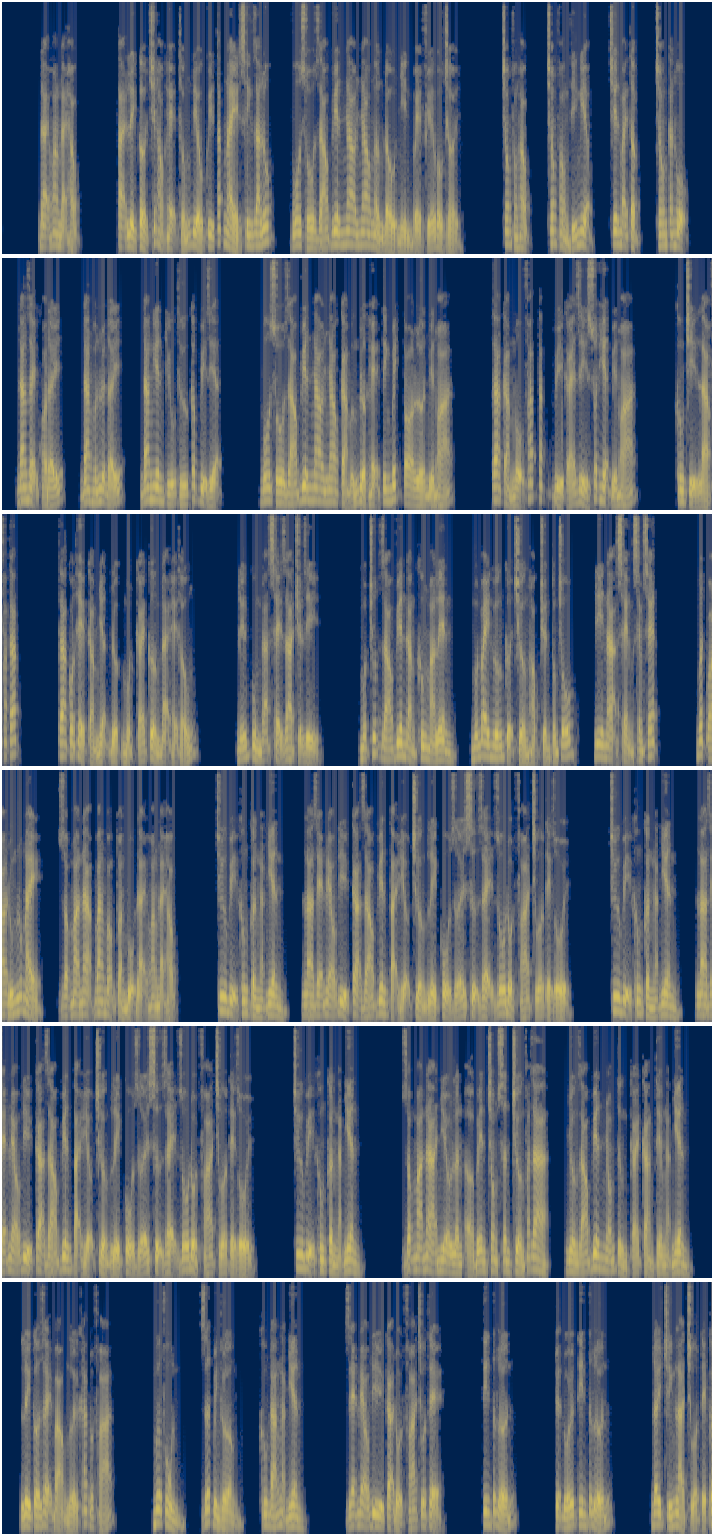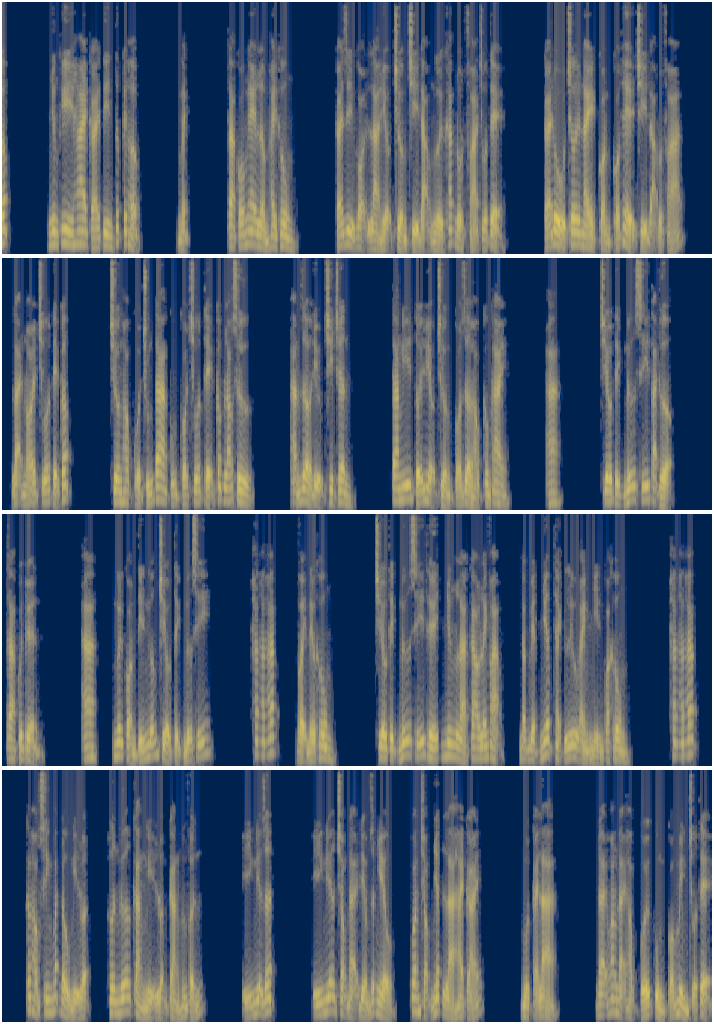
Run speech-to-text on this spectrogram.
đại hoang đại học. Tại lịch cờ triết học hệ thống điều quy tắc này sinh ra lúc, vô số giáo viên nhao nhao ngẩng đầu nhìn về phía bầu trời. Trong phòng học, trong phòng thí nghiệm, trên bãi tập, trong căn hộ. Đang dạy khóa đấy, đang huấn luyện đấy, đang nghiên cứu thứ cấp vị diện. Vô số giáo viên nhao nhao cảm ứng được hệ tinh bích to lớn biến hóa. Ta cảm nộ pháp tắc vì cái gì xuất hiện biến hóa? Không chỉ là pháp tắc, ta có thể cảm nhận được một cái cường đại hệ thống. Đến cùng đã xảy ra chuyện gì? Một chút giáo viên đằng không mà lên, muốn bay hướng cửa trường học truyền tống chỗ, đi nạ sèn xem xét. Bất quá đúng lúc này giọng mạ nạ vang vọng toàn bộ đại hoang đại học. Chư vị không cần ngạc nhiên, là rẽ méo đi cả giáo viên tại hiệu trưởng lì cổ dưới sự dạy dỗ đột phá chúa tể rồi. Chư vị không cần ngạc nhiên, là rẽ méo đi cả giáo viên tại hiệu trưởng lì cổ dưới sự dạy dỗ đột phá chúa tể rồi. Chư vị không cần ngạc nhiên. Giọng mạ nạ nhiều lần ở bên trong sân trường phát ra, nhường giáo viên nhóm từng cái càng thêm ngạc nhiên. Lê cơ dạy bảo người khác đột phá. Mưa phùn, rất bình thường, không đáng ngạc nhiên. Rẽ mèo đi cả đột phá chúa tể. Tin tức lớn. Tuyệt đối tin tức lớn. Đây chính là chúa tể cấp. Nhưng khi hai cái tin tức kết hợp ngạch, ta có nghe lầm hay không? Cái gì gọi là hiệu trưởng chỉ đạo người khác đột phá chúa tể? Cái đồ chơi này còn có thể chỉ đạo đột phá? Lại nói chúa tể cấp. Trường học của chúng ta cũng có chúa tể cấp lao sư. Án giờ hiệu chi chân. Ta nghĩ tới hiệu trưởng có giờ học công khai. A. Triều tịch nữ sĩ tại thượng. Ta quyết tuyển. A ngươi còn tín ngưỡng triều tịch nữ sĩ. Hhh vậy nếu không? Triều tịch nữ sĩ thế nhưng là cao lãnh phạm đặc biệt nhất thạch lưu ảnh nhìn qua không? Hhh các học sinh bắt đầu nghị luận hơn nữa càng nghị luận càng hưng phấn. Ý nghĩa rất ý nghĩa trọng đại điểm rất nhiều, quan trọng nhất là hai cái. Một cái là, đại hoang đại học cuối cùng có mình chúa tể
